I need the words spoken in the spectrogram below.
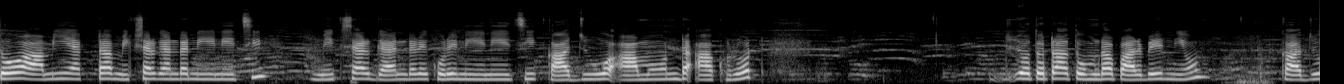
তো আমি একটা মিক্সার গ্রাইন্ডার নিয়ে নিয়েছি। মিক্সার গ্রাইন্ডারে করে নিয়ে নিয়েছি কাজু, আমন্ড, আখরোট। যতটা তোমরা পারবে নিও। কাজু,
